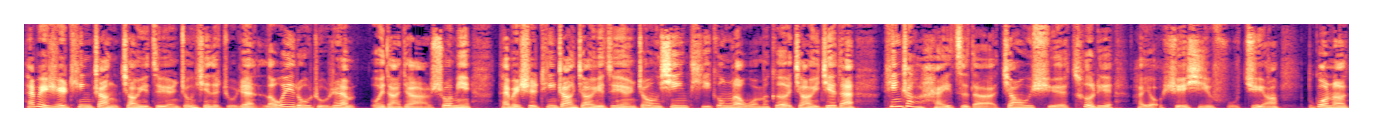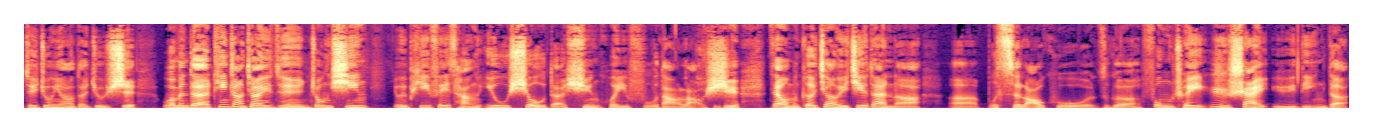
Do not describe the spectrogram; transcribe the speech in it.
台北市听障教育资源中心的主任娄威楼主任，为大家说明台北市听障教育资源中心提供了我们各教育阶段听障孩子的教学策略，还有学习辅具啊。不过呢，最重要的就是我们的听障教育资源中心有一批非常优秀的巡回辅导老师，在我们各教育阶段呢。呃，不辞劳苦，这个风吹日晒雨淋的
